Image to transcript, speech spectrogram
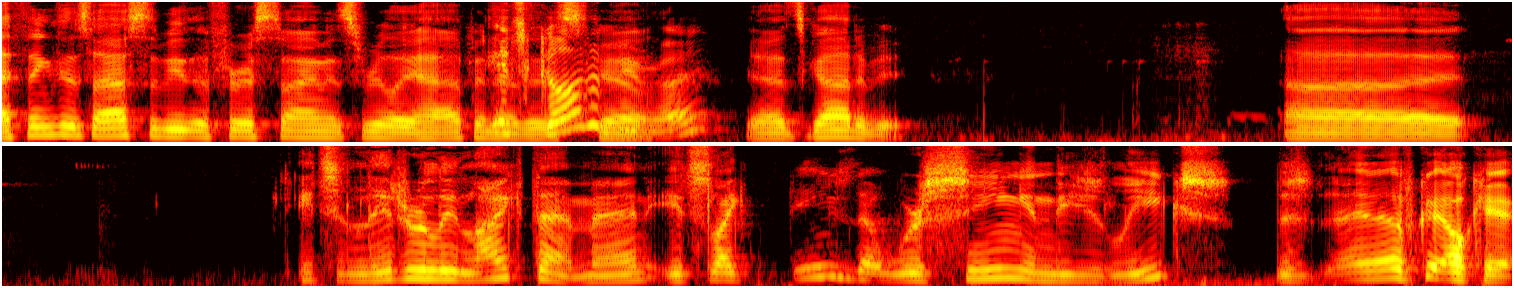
I think this has to be the first time it's really happened. It's at this got to be, right? Yeah, it's got to be. Uh, It's literally like that, man. It's like things that we're seeing in these leaks. This, okay,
